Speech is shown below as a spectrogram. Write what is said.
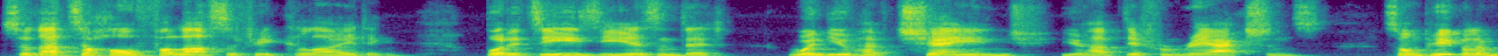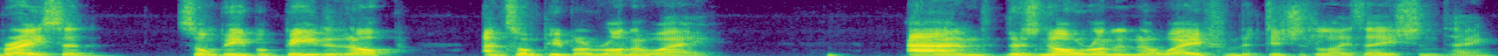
So that's a whole philosophy colliding. But it's easy, isn't it? When you have change, you have different reactions. Some people embrace it, some people beat it up, and some people run away. And there's no running away from the digitalization thing.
